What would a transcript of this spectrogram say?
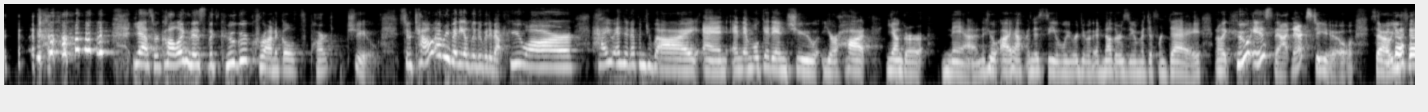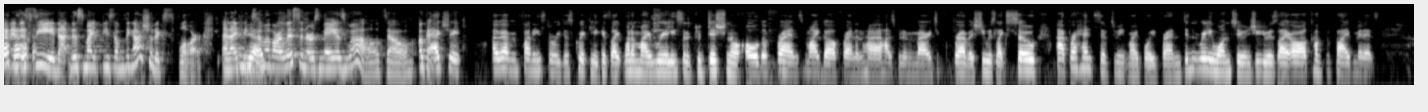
yes, we're calling this the Cougar Chronicles Part Two. So tell everybody a little bit about who you are, how you ended up in Dubai, and and then we'll get into your hot younger man who I happened to see when we were doing another Zoom a different day. And I'm like, who is that next to you? So you planted to see that this might be something I should explore. And I think yes. some of our listeners may as well. So, okay. Actually, I have a funny story just quickly because, like, one of my really sort of traditional older friends, my girlfriend and her husband have been married forever. She was like so apprehensive to meet my boyfriend, didn't really want to, and she was like, "Oh, I'll come for five minutes."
